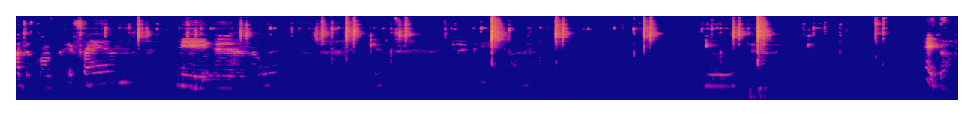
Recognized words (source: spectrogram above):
I just gonna say friend, me and Lynn get VIP. Um, you and There you go.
